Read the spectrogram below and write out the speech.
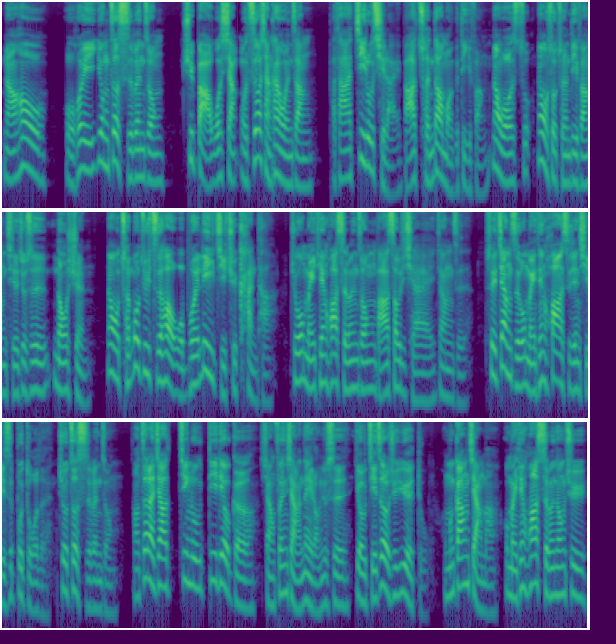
然后。我会用这十分钟去把我想我之后想看的文章，把它记录起来，把它存到某个地方。那我所那我所存的地方其实就是 Notion。那我存过去之后，我不会立即去看它，就我每天花十分钟把它收集起来这样子。所以这样子我每天花的时间其实是不多的，就这十分钟。然后再来就要进入第六个想分享的内容，就是有节奏的去阅读。我们刚讲嘛，我每天花十分钟去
